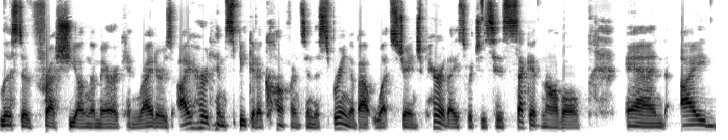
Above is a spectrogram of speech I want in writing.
list of fresh young American writers. I heard him speak at a conference in the spring about What Strange Paradise, which is his second novel, and I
